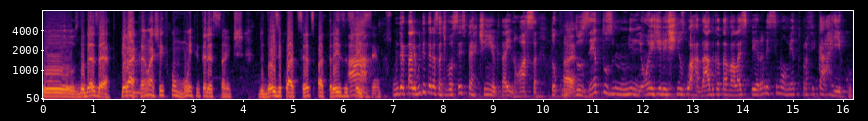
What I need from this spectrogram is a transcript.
os do deserto. Pilacan eu achei que ficou muito interessante. De 2,400 para 3,600. Um detalhe muito interessante, você espertinho que tá aí, nossa, tô com Ah, é. 200 milhões de lixinhos guardados que eu tava lá esperando esse momento pra ficar rico.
